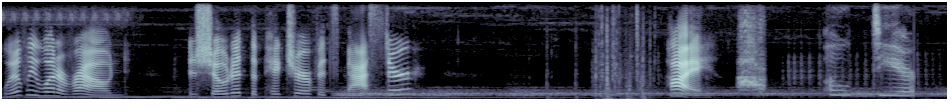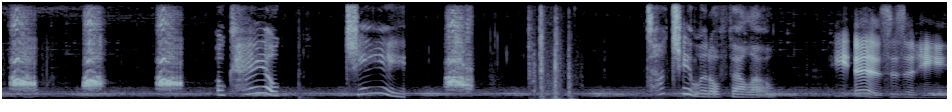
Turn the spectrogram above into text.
What if we went around and showed it the picture of its master? Hi. Oh dear. Okay, oh. Gee. Touchy little fellow. He is, isn't he?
